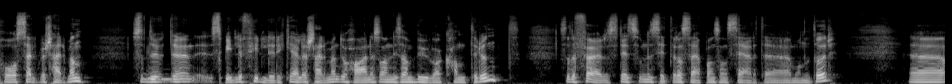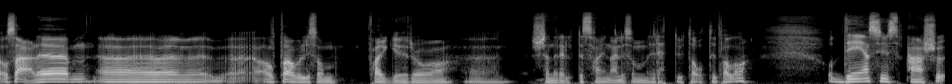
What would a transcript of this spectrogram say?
på selve skjermen. Så du, det, spillet fyller ikke hele skjermen. Du har en sånn liksom bua kant rundt. Så det føles litt som du sitter og ser på en sånn CRT-monitor. Eh, og så er det eh, alt av liksom farger og eh, generelt design er liksom rett ut av 80-tallet. Og det jeg syns er så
